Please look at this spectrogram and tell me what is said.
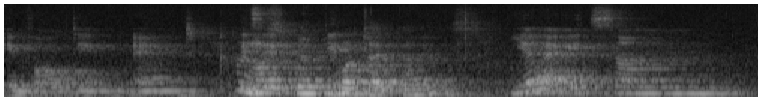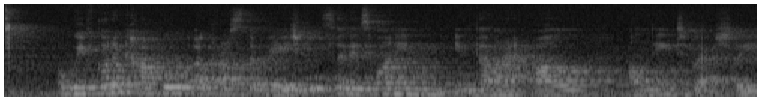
involved in. And Can I ask when, yeah. what date that is? yeah, it's um, we've got a couple across the region. So there's one in in Ballarat. I'll I'll need to actually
